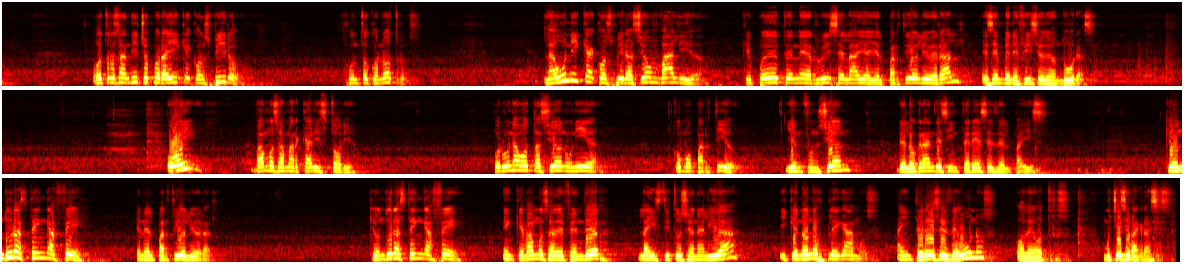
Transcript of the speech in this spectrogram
Otros han dicho por ahí que conspiro junto con otros. La única conspiración válida que puede tener Luis Zelaya y el Partido Liberal es en beneficio de Honduras. Hoy vamos a marcar historia por una votación unida como partido y en función de los grandes intereses del país. Que Honduras tenga fe en el Partido Liberal. Que Honduras tenga fe en que vamos a defender la institucionalidad y que no nos plegamos a intereses de unos o de otros. Muchísimas gracias.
